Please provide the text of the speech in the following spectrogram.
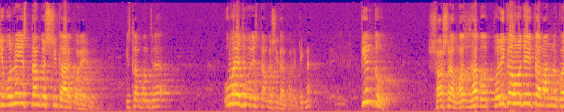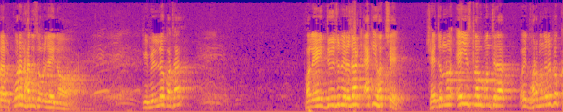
জীবনে ইসলামকে স্বীকার করেন। ইসলামপন্থীরা উভয় জীবনে ইসলামকে স্বীকার করেন, ঠিক না? কিন্তু শশা মজাব ও তরিকা অনুযায়ী তা মান্য করেন। করেন হাদিস অনুযায়ী নয়। কি মিলল কথা? ফলে এই দুইজনের রেজাল্ট একই হচ্ছে। সেই জন্য এই ইসলামপন্থীরা ওই ধর্মনিরপেক্ষ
